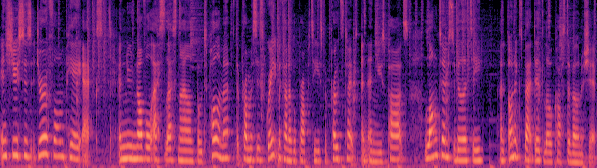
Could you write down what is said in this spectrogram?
introduces Duraform PAX, a new novel SLS nylon copolymer that promises great mechanical properties for prototypes and end use parts, long term stability, and unexpected low cost of ownership.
